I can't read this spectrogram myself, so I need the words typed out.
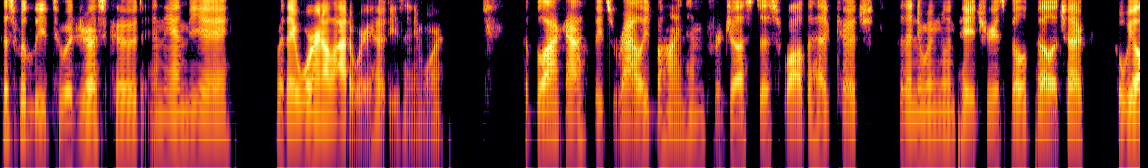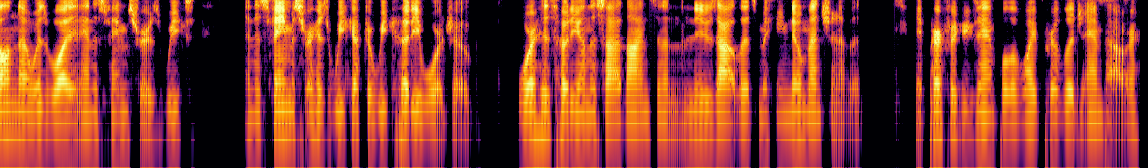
This would lead to a dress code in the NBA where they weren't allowed to wear hoodies anymore. The black athletes rallied behind him for justice while the head coach for the New England Patriots, Bill Belichick, who we all know is white and is famous for his weeks and is famous for his week after week hoodie wardrobe, wore his hoodie on the sidelines and in the news outlets making no mention of it. A perfect example of white privilege and power.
